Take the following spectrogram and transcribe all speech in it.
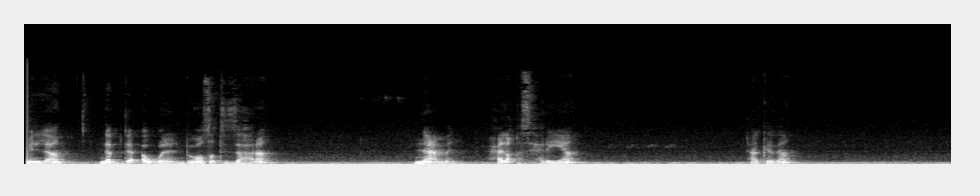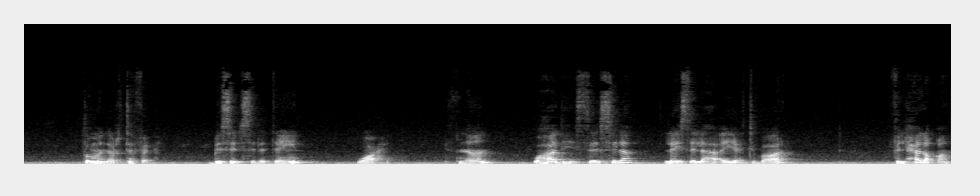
بسم الله. نبدأ أولا بوسط الزهرة. نعمل حلقة سحرية. هكذا. ثم نرتفع بسلسلتين. واحد اثنان. وهذه السلسلة ليس لها أي اعتبار. في الحلقة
